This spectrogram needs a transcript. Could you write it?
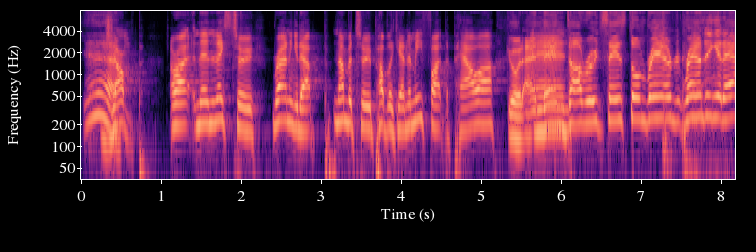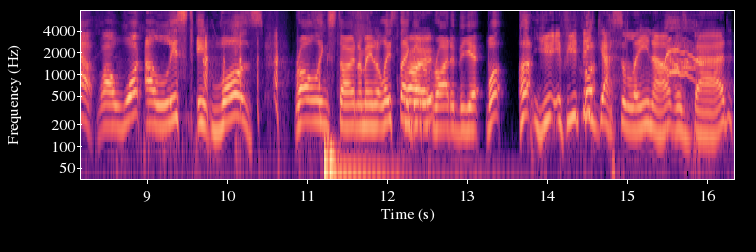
Yeah. jump. All right, and then the next two, rounding it out. Number two, Public Enemy, Fight the Power. Good. And, then Darude Sandstorm round, rounding it out. Well, what a list it was. Rolling Stone. I mean, at least they got it right in the end. What? You, if you think Gasolina was bad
